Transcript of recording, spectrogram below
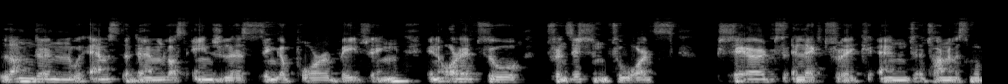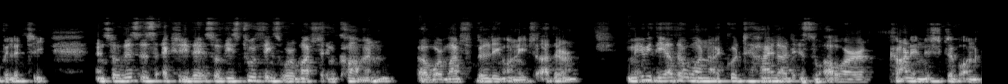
London, Amsterdam, Los Angeles, Singapore, Beijing, in order to transition towards shared electric and autonomous mobility. And so this is actually the, so these two things were much in common, uh, were much building on each other. Maybe the other one I could highlight is our current initiative on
